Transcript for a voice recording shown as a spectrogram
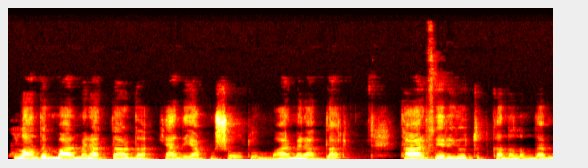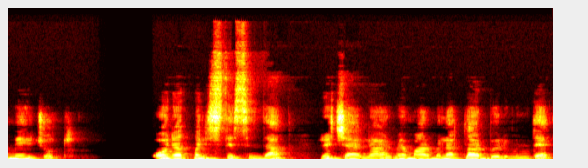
Kullandığım marmelatlar da kendi yapmış olduğum marmelatlar. Tarifleri YouTube kanalımda mevcut. Oynatma listesinden reçeller ve marmelatlar bölümünde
